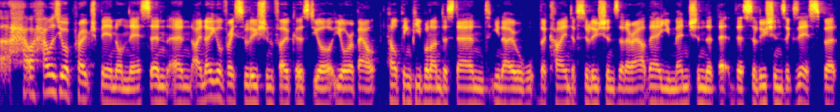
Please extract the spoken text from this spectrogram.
uh, how how has your approach been on this? And and I know you're very solution focused. You're you're about helping people understand, you know, the kind of solutions that are out there. You mentioned that the, the solutions exist, but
